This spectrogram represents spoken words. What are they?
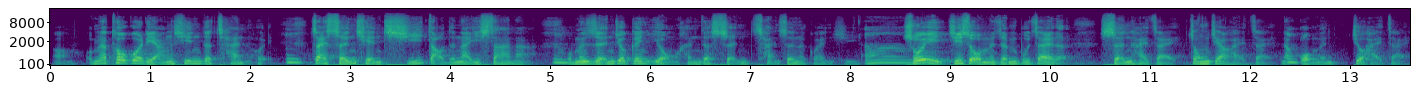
啊。我们要透过良心的忏悔，在神前祈祷的那一刹那，我们人就跟永恒的神产生了关系啊。所以，即使我们人不在了，神还在，宗教还在，那我们就还在。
